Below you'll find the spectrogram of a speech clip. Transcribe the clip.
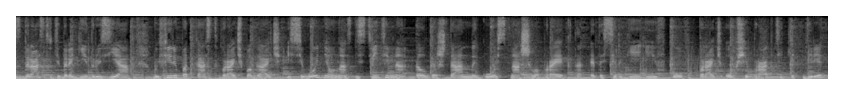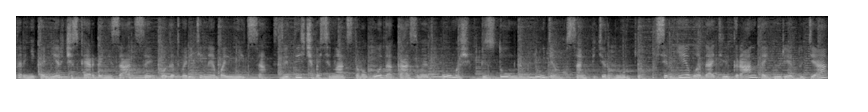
Здравствуйте, дорогие друзья! В эфире подкаст «Врач-богач». И сегодня у нас действительно долгожданный гость нашего проекта. Это Сергей Иевков, врач общей практики, директор некоммерческой организации «Благотворительная больница». С 2018 года оказывает помощь бездомным людям в Санкт-Петербурге. Сергей – обладатель гранта Юрия Дудя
